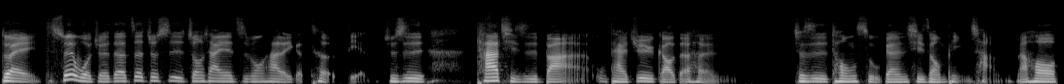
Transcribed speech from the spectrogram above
对，所以我觉得这就是《仲夏夜之梦》它的一个特点，就是它其实把舞台剧搞得很就是通俗跟稀松平常，然后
